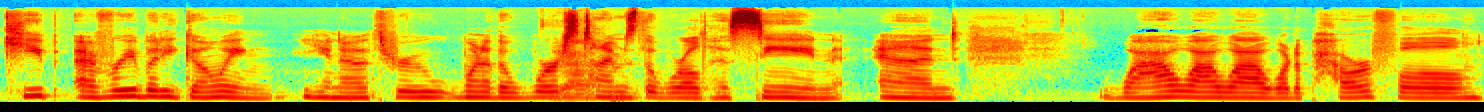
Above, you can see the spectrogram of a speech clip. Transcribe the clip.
keep everybody going you know through one of the worst Yeah. times the world has seen and wow wow wow what a powerful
